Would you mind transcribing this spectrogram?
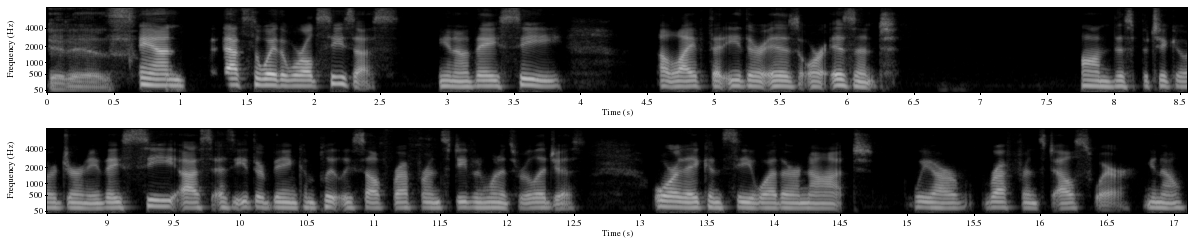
It is. and that's the way the world sees us. You know, they see a life that either is or isn't on this particular journey. They see us as either being completely self-referenced, even when it's religious, or they can see whether or not we are referenced elsewhere, you know?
